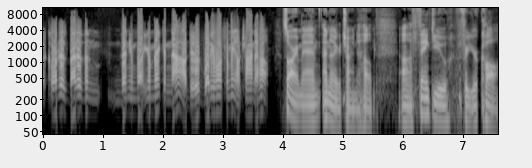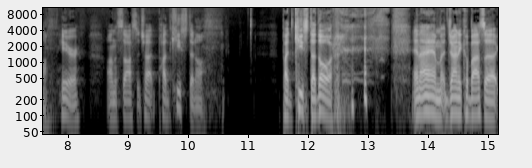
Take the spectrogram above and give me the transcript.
A quarter is better than than what you're making now, dude. What do you want from me? I'm trying to help. Sorry, man. I know you're trying to help. Uh, thank you for your call here on the Sausage Hut Podquistador. Podquistador. and I am Johnny Kielbasa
